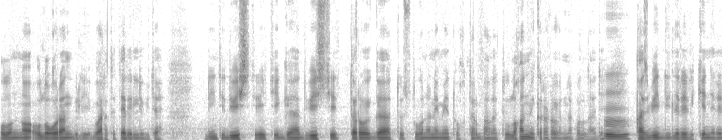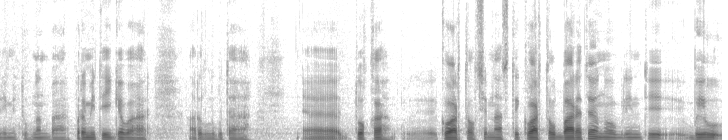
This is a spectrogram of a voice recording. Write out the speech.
ол онно улооран били барата терилли бите. Динти 203 га 202 га тустугунан эме тухтар бала улахан микрорайондар булла де? Казби дилер эркенер эме тугунан бар. Прометейга бар. Арылы бута э, тока квартал 17 квартал бар это ну блин ти был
